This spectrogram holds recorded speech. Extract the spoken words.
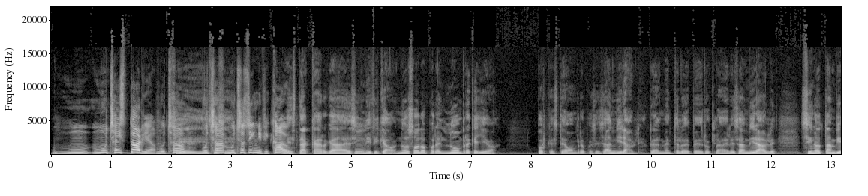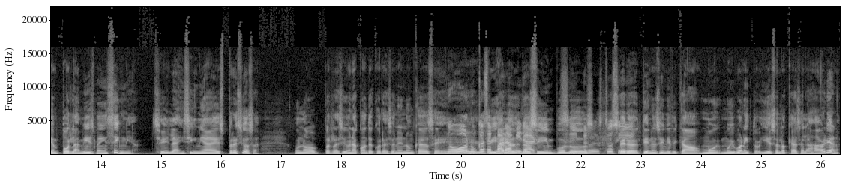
mu- mucha historia, mucha, Sí, mucha, sí, sí. mucho significado. Está cargada Mm. de significado, no solo por el nombre que lleva, porque este hombre pues es admirable, realmente lo de Pedro Claver es admirable, sino también por la misma insignia, ¿sí? La insignia es preciosa. Uno pues recibe una condecoración y nunca se No, nunca se para a los, mirar. los símbolos, Sí, pero esto sí. pero tiene un significado muy muy bonito y eso es lo que hace la Javeriana.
